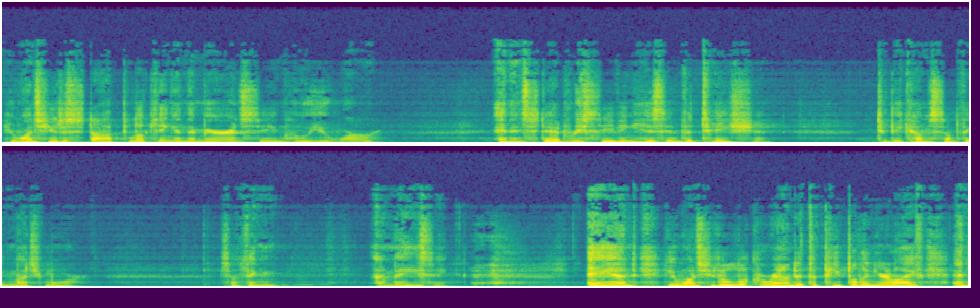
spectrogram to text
He wants you to stop looking in the mirror and seeing who you were and instead receiving his invitation to become something much more, something amazing. And he wants you to look around at the people in your life and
